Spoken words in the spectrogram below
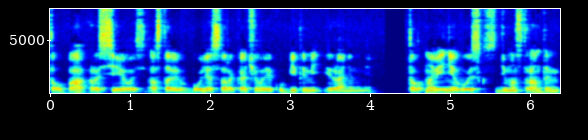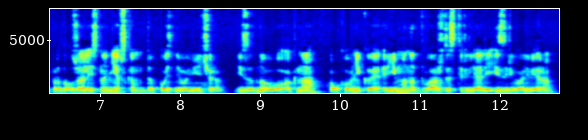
Толпа рассеялась, оставив более 40 человек убитыми и ранеными. Столкновения войск с демонстрантами продолжались на Невском до позднего вечера. Из одного окна в полковника Римана дважды стреляли из револьвера.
